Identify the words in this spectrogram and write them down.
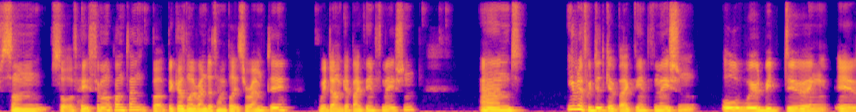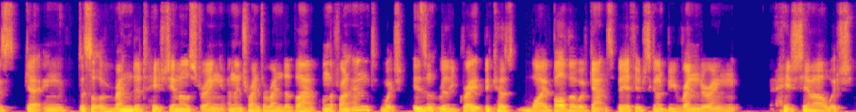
some sort of HTML content, but because my render templates are empty, we don't get back the information. And even if we did get back the information, all we would be doing is getting the sort of rendered HTML string and then trying to render that on the front end, which isn't really great because why bother with Gatsby if you're just going to be rendering HTML, which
